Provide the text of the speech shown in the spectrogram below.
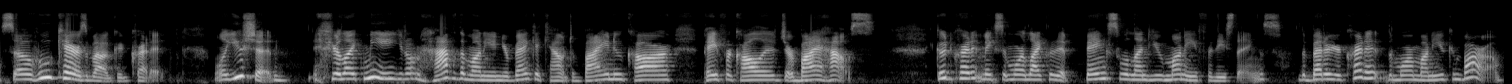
So who cares about good credit? Well, you should. If you're like me, you don't have the money in your bank account to buy a new car, pay for college, or buy a house. Good credit makes it more likely that banks will lend you money for these things. The better your credit, the more money you can borrow.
